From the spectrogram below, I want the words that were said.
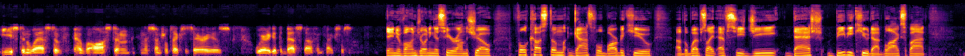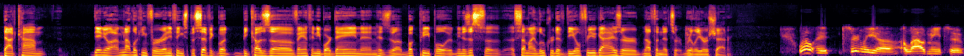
east and west of, of Austin in the Central Texas area is where to get the best stuff in Texas. Daniel Vaughn joining us here on the show. Full Custom Gospel Barbecue, uh, the website fcg-bbq.blogspot.com. Daniel, I'm not looking for anything specific, but because of Anthony Bourdain and his uh, book people, I mean, is this a, a semi lucrative deal for you guys or nothing that's really earth shattering? Well, it certainly uh, allowed me to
